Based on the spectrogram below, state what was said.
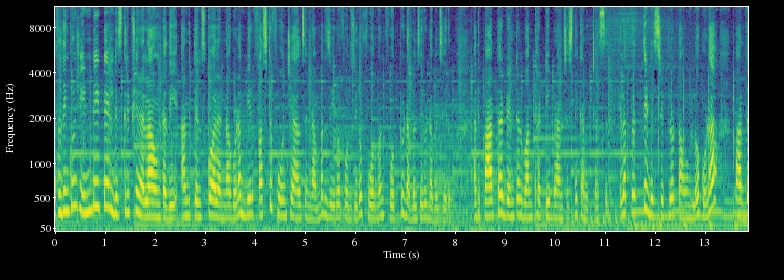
అసలు దీని గురించి ఇన్ డీటెయిల్ డిస్క్రిప్షన్ ఎలా ఉంటుంది అని తెలుసుకోవాలన్నా కూడా మీరు ఫస్ట్ ఫోన్ చేయాల్సిన number zero four zero four one four two double zero double zero. అది పార్థ డెంటల్ వన్ థర్టీ బ్రాంచెస్ని కనెక్ట్ చేస్తుంది. ఇలా ప్రతి డిస్ట్రిక్ట్లో టౌన్లో కూడా పార్థ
